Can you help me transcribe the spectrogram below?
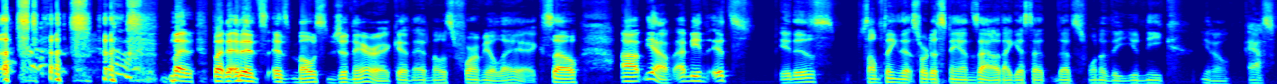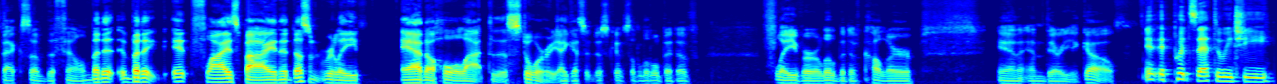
but but its its most generic and, and most formulaic. So, uh, yeah, I mean, it's it is something that sort of stands out. I guess that that's one of the unique you know aspects of the film, but it but it it flies by and it doesn't really add a whole lot to the story. I guess it just gives a little bit of flavor, a little bit of color and and there you go. It, it puts Zatoichi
